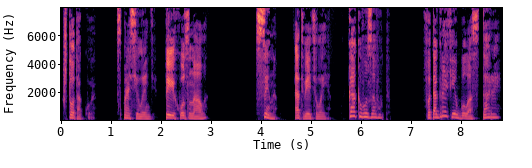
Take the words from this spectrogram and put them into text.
«Что такое?» — спросил Энди. «Ты их узнала?» «Сына», — ответила я. «Как его зовут?» Фотография была старая,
